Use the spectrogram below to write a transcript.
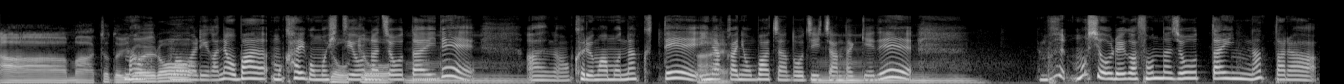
ああ、まあちょっといまろいろ。周りがね、おばあ、もう介護も必要な状態で、あの、車もなくて、はい田舎におばあちゃんとおじいちゃんだけで、もしもし俺がそんな状態になったら、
